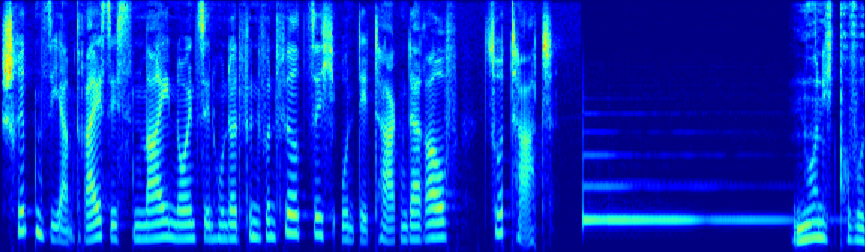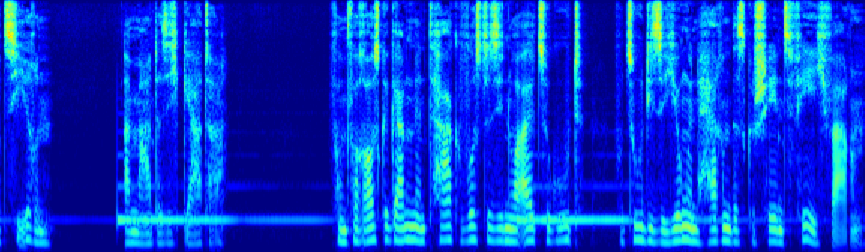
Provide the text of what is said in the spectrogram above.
schritten sie am 30. Mai 1945 und den Tagen darauf zur Tat. Nur nicht provozieren, ermahnte sich Gerda. Vom vorausgegangenen Tag wusste sie nur allzu gut, wozu diese jungen Herren des Geschehens fähig waren.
